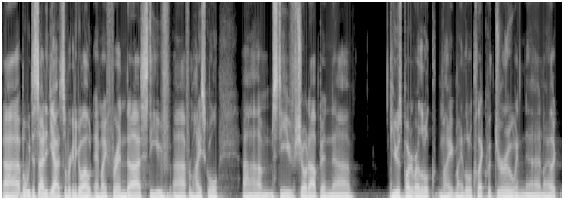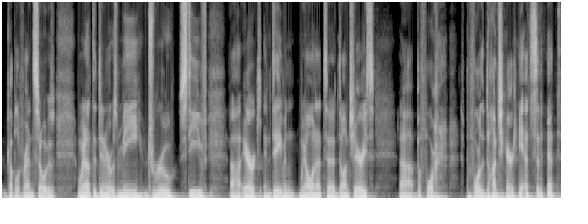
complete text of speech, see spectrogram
Uh, but we decided, yeah, so we're gonna go out, and my friend uh, Steve uh, from high school, um, Steve showed up, and uh, he was part of our little my my little clique with Drew and uh, my other couple of friends. So it was we went out to dinner. It was me, Drew, Steve, uh, Eric, and David. We all went out to Don Cherry's uh, before before the Don Cherry incident.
